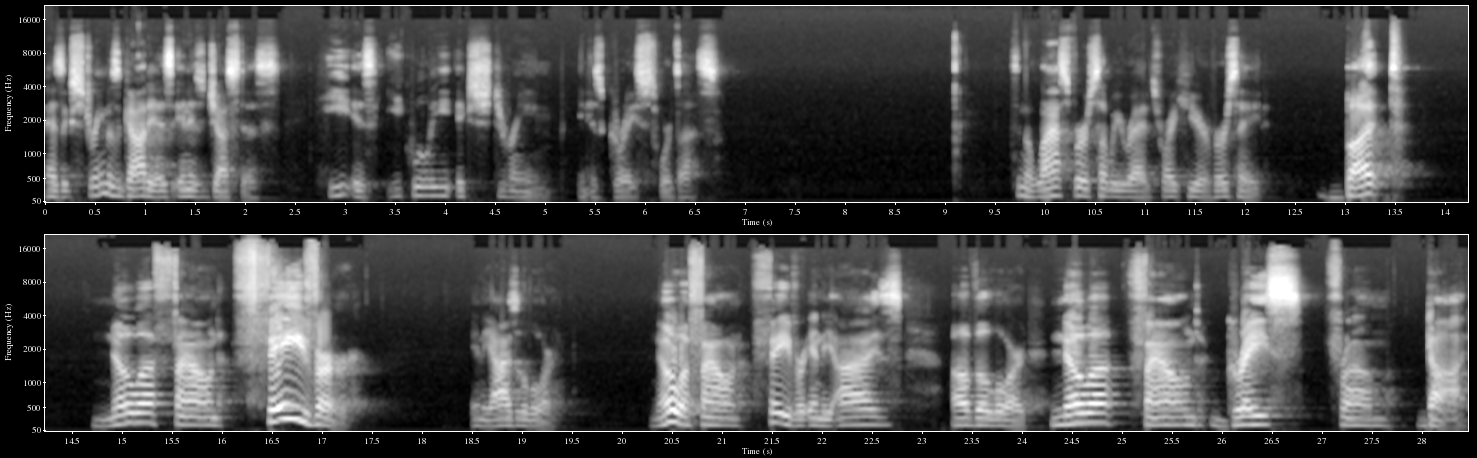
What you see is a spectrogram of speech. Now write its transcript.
as extreme as God is in his justice, he is equally extreme in his grace towards us. It's in the last verse that we read. It's right here, verse 8. But Noah found favor in the eyes of the Lord. Noah found favor in the eyes of the Lord. Noah found grace from God.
